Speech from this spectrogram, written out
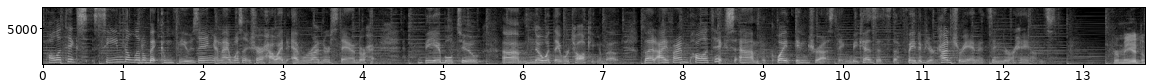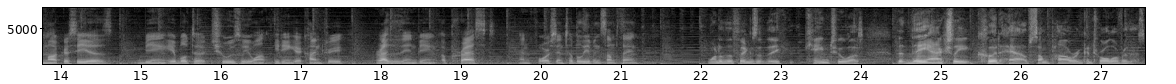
Politics seemed a little bit confusing and I wasn't sure how I'd ever understand or be able to um, know what they were talking about. But I find politics um, quite interesting because it's the fate of your country and it's in your hands. For me, a democracy is being able to choose who you want leading your country rather than being oppressed and forced into believing something. One of the things that they came to us, that they actually could have some power and control over this.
